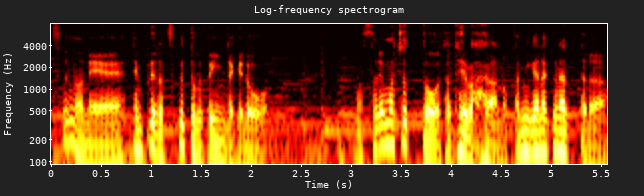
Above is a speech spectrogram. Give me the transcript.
そういうのをねテンプレート作っとくといいんだけど、まあ、それもちょっと例えばあの紙がなくなったら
